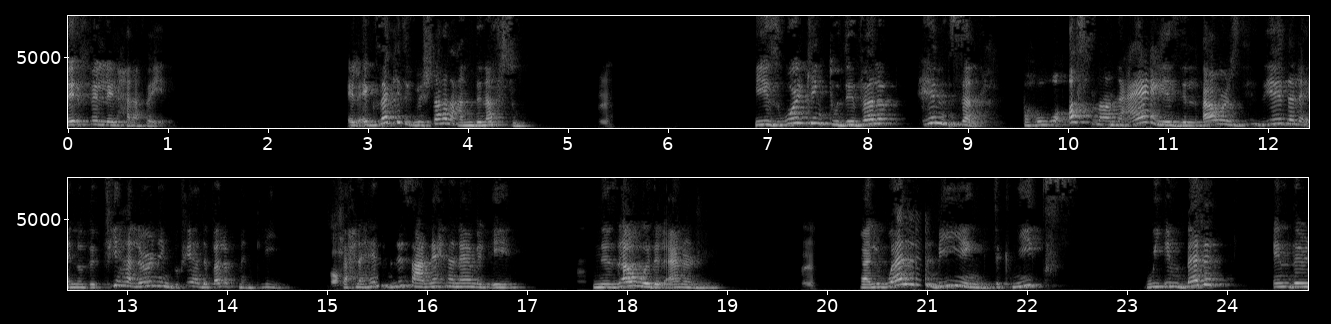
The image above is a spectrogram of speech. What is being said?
اقفل لي الحنفية. ال executive بيشتغل عند نفسه. Okay. he is working to develop himself. فهو أصلا عايز الاورز دي زيادة لأنه فيها learning وفيها development ليه. صح. فإحنا هنا بنسعى إن إحنا نعمل إيه؟ نزود الانرجي Okay. فالويل being techniques we embed it in their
